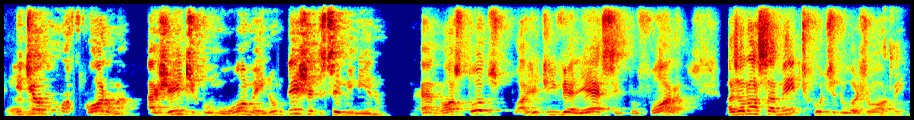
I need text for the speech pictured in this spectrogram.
Uhum. E, de alguma forma, a gente, como homem, não deixa de ser menino. Né? Nós todos, a gente envelhece por fora, mas a nossa mente continua jovem.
